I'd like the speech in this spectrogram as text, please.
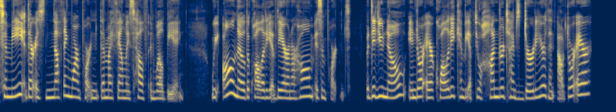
To me, there is nothing more important than my family's health and well being. We all know the quality of the air in our home is important, But did you know indoor air quality can be up to 100 times dirtier than outdoor air?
